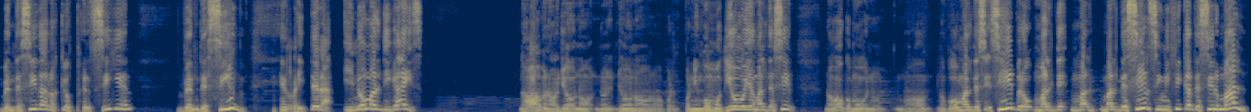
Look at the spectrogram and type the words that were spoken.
Bendecida a los que os persiguen bendecid, reitera, y no maldigáis. No, no, yo no, no yo no, por, ningún motivo voy a maldecir. No, como, no, no puedo maldecir. Sí, pero maldecir significa decir mal.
